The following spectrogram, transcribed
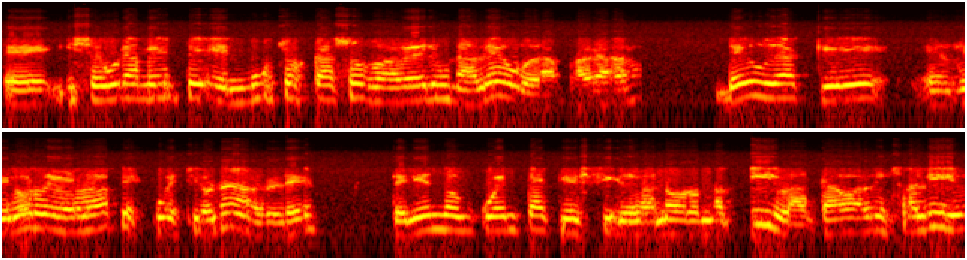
y seguramente en muchos casos va a haber una deuda a pagar, deuda que en rigor de verdad es cuestionable teniendo en cuenta que si la normativa acaba de salir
